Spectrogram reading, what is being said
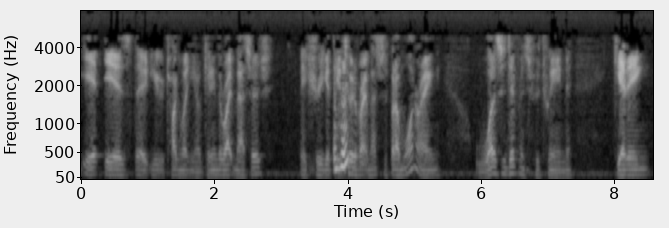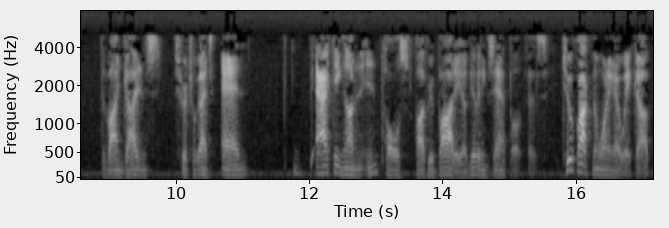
it is that you're talking about, you know, getting the right message. Make sure you get the mm-hmm. intuitive right message. But I'm wondering, what is the difference between getting divine guidance, spiritual guidance, and acting on an impulse of your body? I'll give an example of this. Two o'clock in the morning, I wake up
